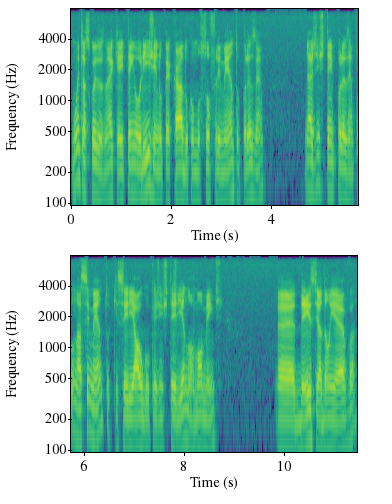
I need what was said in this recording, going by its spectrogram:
muitas coisas, né, que aí tem origem no pecado, como sofrimento, por exemplo. A gente tem, por exemplo, o nascimento, que seria algo que a gente teria normalmente, é, desde Adão e Eva,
